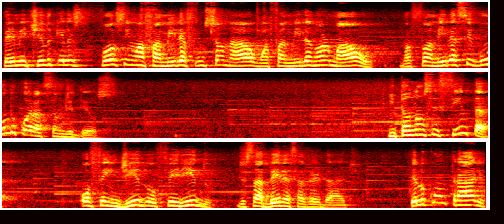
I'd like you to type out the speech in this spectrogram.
permitindo que eles fossem uma família funcional, uma família normal, uma família segundo o coração de Deus. Então não se sinta ofendido ou ferido de saber essa verdade. Pelo contrário,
